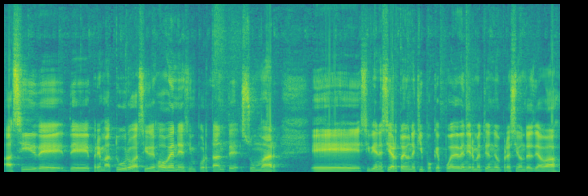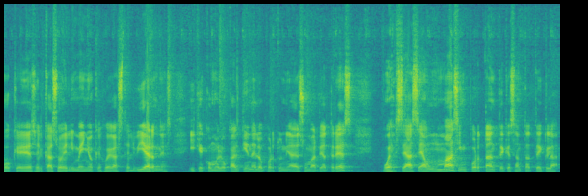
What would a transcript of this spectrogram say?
así de, de prematuro, así de joven, es importante sumar. Eh, si bien es cierto, hay un equipo que puede venir metiendo presión desde abajo, que es el caso del Limeño que juega hasta el viernes y que como local tiene la oportunidad de sumar de a tres, pues se hace aún más importante que Santa Tecla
